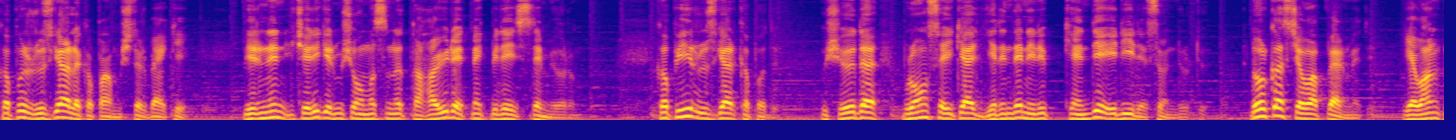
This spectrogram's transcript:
Kapı rüzgarla kapanmıştır belki. Birinin içeri girmiş olmasını tahayyül etmek bile istemiyorum. Kapıyı rüzgar kapadı. Işığı da bronz heykel yerinden inip kendi eliyle söndürdü. Dorcas cevap vermedi. Yevan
